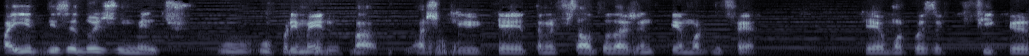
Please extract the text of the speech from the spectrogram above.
pá, ia dizer dois momentos. O, o primeiro, pá, acho que, que, é transversal a toda a gente, que é a morte do Fer, que é uma coisa que fica,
